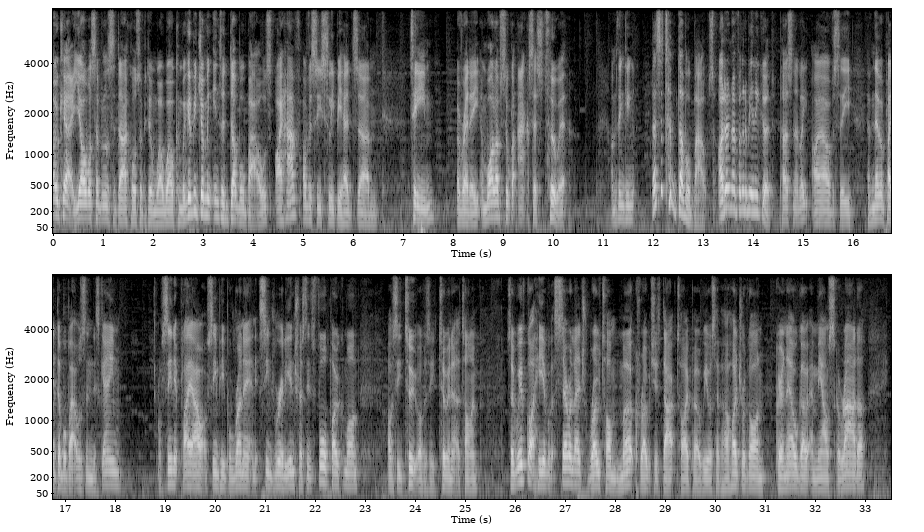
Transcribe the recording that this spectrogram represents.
Okay, yo, what's up? It's the Dark Horse. Hope you're doing well. Welcome. We're going to be jumping into double battles. I have, obviously, Sleepyhead's um, team already, and while I've still got access to it, I'm thinking, let's attempt double battles. I don't know if I'm going to be any good, personally. I obviously have never played double battles in this game. I've seen it play out. I've seen people run it, and it seems really interesting. It's four Pokemon. Obviously, two, obviously, two in at a time. So we've got here, we've got Ceruledge, Rotom, Murkrow, which is Dark type. We also have Hydreigon, Granelgo, and Meowscarada.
